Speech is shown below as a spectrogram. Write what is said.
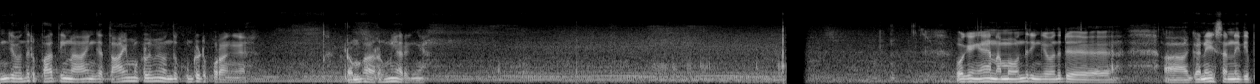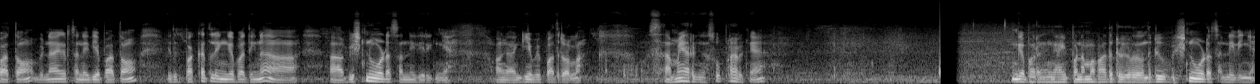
இங்கே வந்துட்டு பார்த்தீங்கன்னா இங்கே தாய் மக்களுமே வந்து கும்பிட்டுட்டு போகிறாங்க ரொம்ப அருமையாக இருக்குங்க. ஓகேங்க. நம்ம வந்து இங்கே வந்துட்டு கணேஷ் சந்நிதி பார்த்தோம். விநாயகர் சந்நிதியை பார்த்தோம். இதுக்கு பக்கத்தில் இங்கே பார்த்தீங்கன்னா விஷ்ணுவோட சந்நிதி இருக்குங்க. வாங்க அங்கேயும் போய் பார்த்துட்டு வரலாம். செமையாக இருக்குங்க. சூப்பராக இருக்குங்க. இங்கே பாருங்க இப்போ நம்ம பார்த்துட்டு இருக்கிறது வந்துட்டு விஷ்ணுவோட சந்நிதிங்க.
